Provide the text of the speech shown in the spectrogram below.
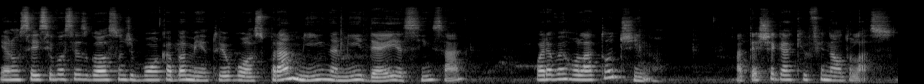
Eu não sei se vocês gostam de bom acabamento, eu gosto. Pra mim, na minha ideia, assim, sabe? Agora eu vou enrolar todinho até chegar aqui o final do laço.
